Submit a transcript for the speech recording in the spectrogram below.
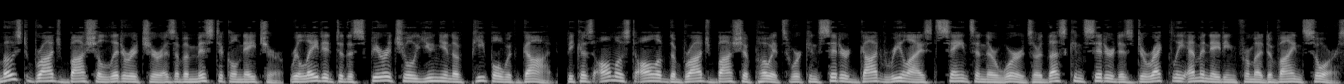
Most Braj Bhasha literature is of a mystical nature, related to the spiritual union of people with God, because almost all of the Braj Bhasha poets were considered God-realized saints and their words are thus considered as directly emanating from a divine source.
